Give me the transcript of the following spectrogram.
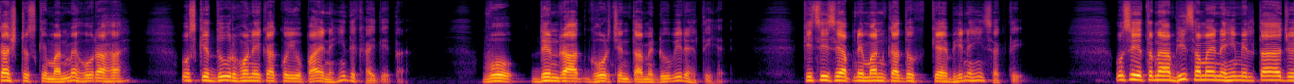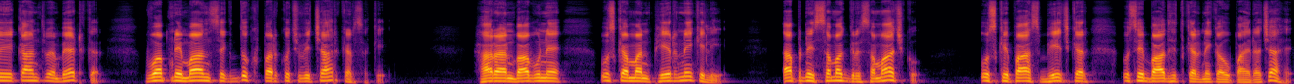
कष्ट उसके मन में हो रहा है। उसके दूर होने का कोई उपाय नहीं दिखाई देता। वो दिन रात घोर चिंता में डूबी रहती है। किसी से अपने मन का दुख कह भी नहीं सकती। उसे इतना भी समय नहीं मिलता जो एकांत में बैठकर वो अपने मानसिक दुख पर कुछ विचार कर सके। हारान बाबू ने उसका मन फेरने के लिए अपने समग्र समाज को उसके पास भेजकर उसे बाधित करने का उपाय रचा है।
